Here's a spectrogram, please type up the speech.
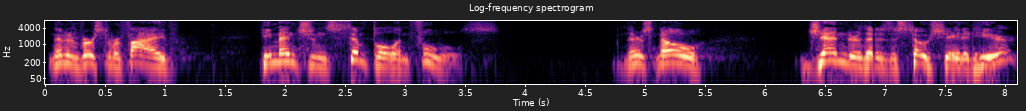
And then in verse number five, he mentions simple and fools. There's no gender that is associated here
